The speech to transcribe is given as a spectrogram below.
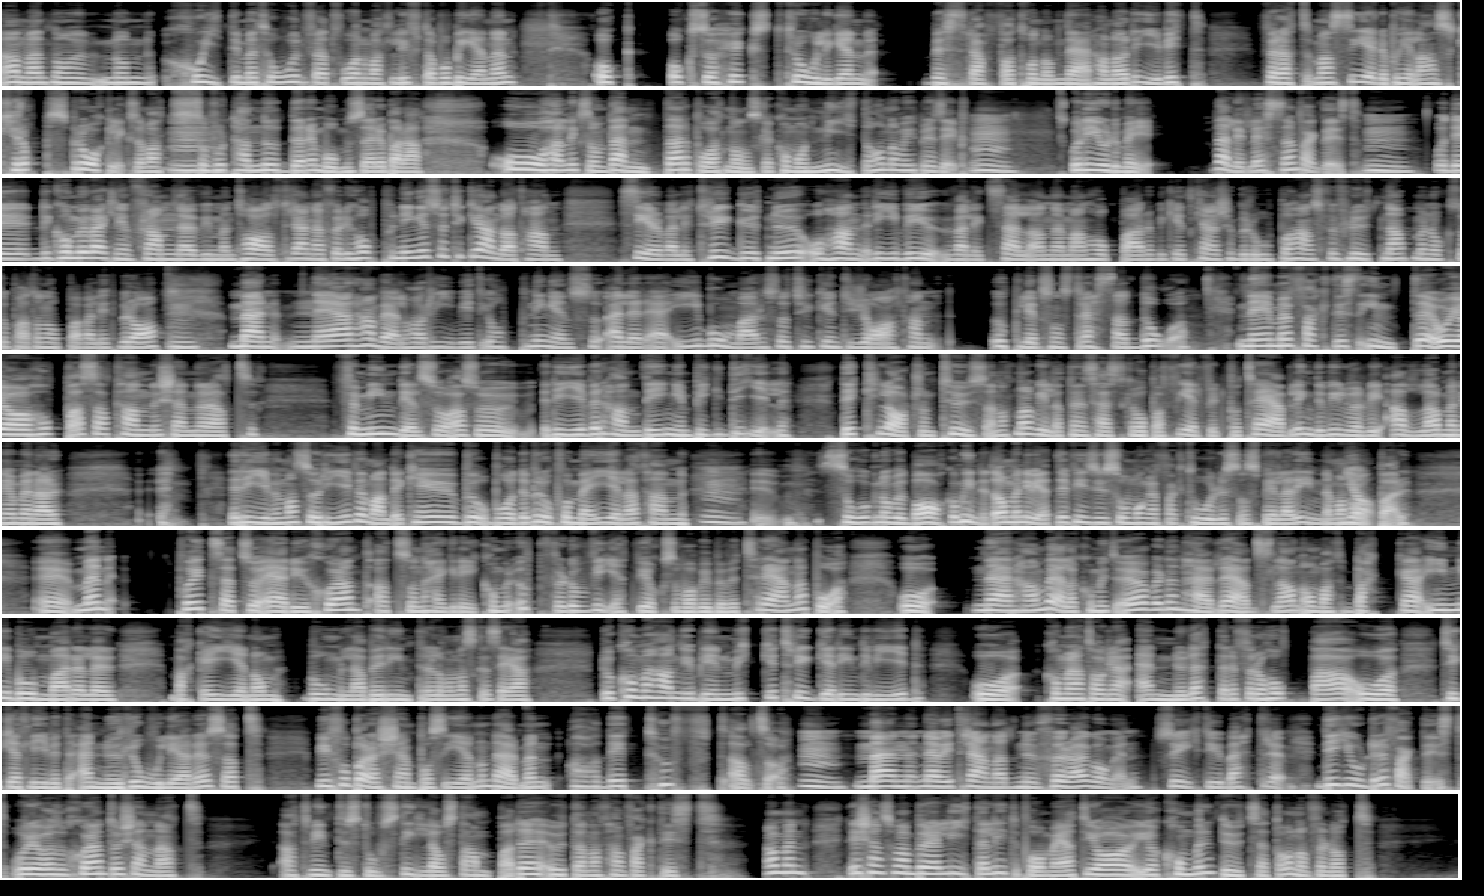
använt någon, någon skitig metod för att få honom att lyfta på benen och också högst troligen bestraffat honom när han har rivit. För att man ser det på hela hans kroppsspråk liksom att Mm. så fort han nuddar en bom så är det bara åh, han liksom väntar på att någon ska komma och nita honom i princip. Mm. Och det gjorde mig väldigt ledsen faktiskt. Mm. Och det, det kommer verkligen fram när vi mentaltränar. För i hoppningen så tycker jag ändå att han ser väldigt trygg ut nu och han river ju väldigt sällan när man hoppar, vilket kanske beror på hans förflutna men också på att han hoppar väldigt bra. Mm. Men när han väl har rivit i hoppningen så, eller är i bommar så tycker inte jag att han upplevs som stressad då. Nej men faktiskt inte och jag hoppas att han känner att för min del så alltså, river han, det är ingen big deal. Det är klart som tusan att man vill att ens häst ska hoppa felfritt på tävling, det vill väl vi alla men jag menar eh, river man så river man. Det kan ju både bero på mig eller att han eh, såg något bakom hindret. Ja men ni vet det finns ju så många faktorer som spelar in när man Ja. hoppar. Eh, Men på ett sätt så är det ju skönt att sådana här grejer kommer upp för då vet vi också vad vi behöver träna på. Och när han väl har kommit över den här rädslan om att backa in i bommar eller backa igenom bomlabyrinter eller vad man ska säga, då kommer han ju bli en mycket tryggare individ och kommer antagligen ha ännu lättare för att hoppa och tycka att livet är ännu roligare. Så att vi får bara kämpa oss igenom det här. Men ja, det är tufft alltså. Mm. Men när vi tränade nu förra gången så gick det ju bättre. Det gjorde det faktiskt. Och det var så skönt att känna att, att vi inte stod stilla och stampade utan att han faktiskt, ja men det känns som att han börjar lita lite på mig. Att jag, jag kommer inte utsätta honom för något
